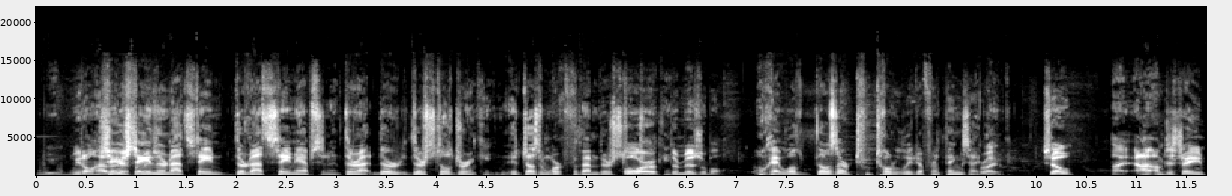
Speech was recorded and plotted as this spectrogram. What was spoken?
we, we don't have. So that you're saying they're not staying they're not staying abstinent. They're not they're they're still drinking. It doesn't work for them. They're still or drinking. they're miserable, Okay, well those are two totally different things, I think. right? think. So I, I'm just saying,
